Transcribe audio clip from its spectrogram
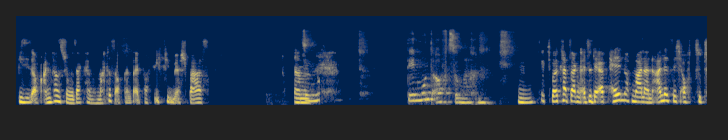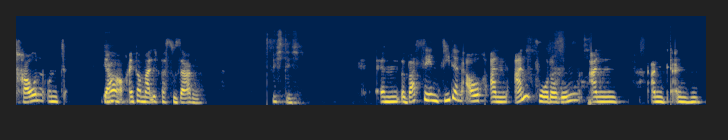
wie Sie es auch anfangs schon gesagt haben, macht das auch ganz einfach viel, viel mehr Spaß. Ähm, den Mund aufzumachen. Hm. Ich wollte gerade sagen, also der Appell nochmal an alle, sich auch zu trauen und ja, ja, auch einfach mal etwas zu sagen. Richtig. Ähm, was sehen Sie denn auch an Anforderungen an, an, an,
